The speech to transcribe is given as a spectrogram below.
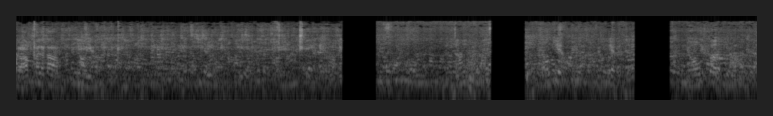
好要，快点到了，好呀。两，牛粪。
